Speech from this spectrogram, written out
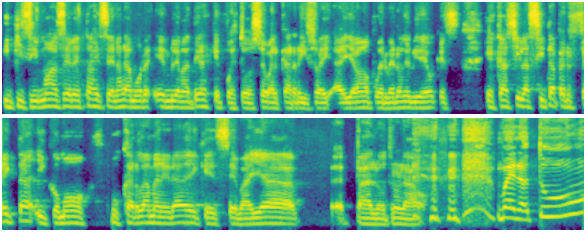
y quisimos hacer estas escenas de amor emblemáticas que pues todo se va al carrizo, ahí, ahí van a poder ver en el video que es, que es casi la cita perfecta y cómo buscar la manera de que se vaya para el otro lado. Bueno, tú,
